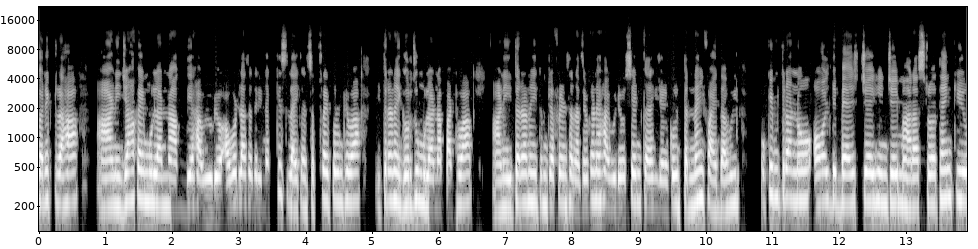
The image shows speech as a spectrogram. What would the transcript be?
कनेक्ट राहा. आणि ज्या काही मुलांना अगदी हा व्हिडिओ आवडला असेल तरी नक्कीच लाईक आणि सबस्क्राईब करून ठेवा. इतरांनाही गरजू मुलांना पाठवा. आणि इतरांनाही तुमच्या फ्रेंड्स सगळ्यांना हा व्हिडिओ सेंड करा जेणेकरून त्यांनाही फायदा होईल. ओके मित्रांनो ऑल द बेस्ट जय हिंद जय महाराष्ट्र. Thank you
